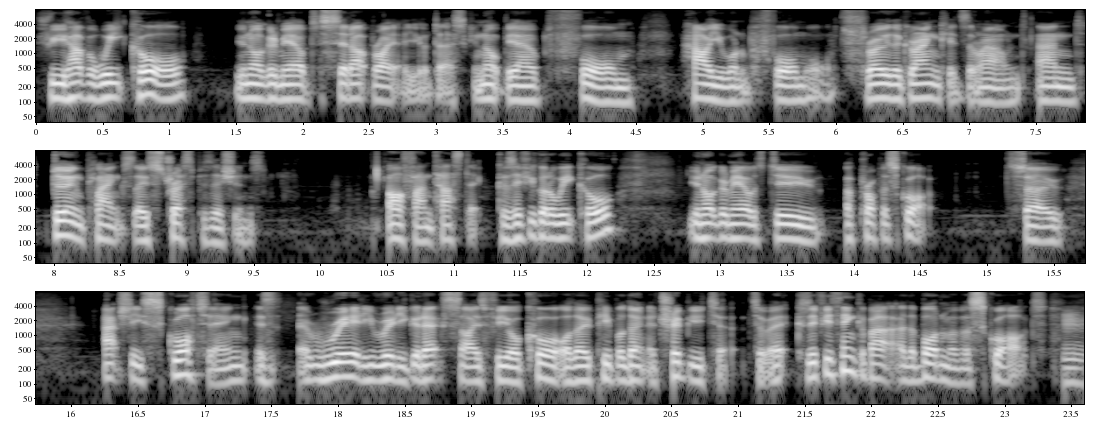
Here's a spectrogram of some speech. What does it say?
if you have a weak core, you're not going to be able to sit upright at your desk. You're not be able to perform how you want to perform or throw the grandkids around. And doing planks, those stress positions, are fantastic because if you've got a weak core, you're not going to be able to do a proper squat. So actually squatting is a really really good exercise for your core although people don't attribute it to it. Because if you think about at the bottom of a squat mm.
